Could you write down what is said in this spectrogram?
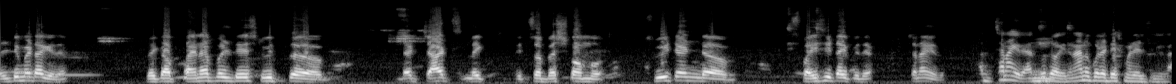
ಅಲ್ಟಿಮೇಟ್ ಆಗಿದೆ. ಲೈಕ್ ಆ pineapple taste with that chaats like it's a best combo sweet and spicy type ಇದೆ. ಚೆನ್ನಾಗಿದೆ. ಅದು ಚೆನ್ನಾಗಿದೆ, ಅದ್ಭುತವಾಗಿದೆ. ನಾನು ಕೂಡ ಟೇಸ್ಟ್ ಮಾಡಿ ಹೇಳ್ತೀನಿ ಈಗ.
